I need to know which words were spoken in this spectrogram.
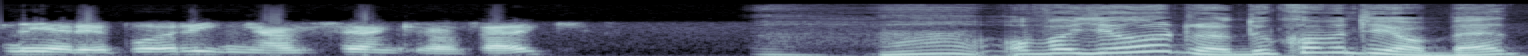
Nere på Ringhals kärnkraftverk. Ah, och vad gör du då? Du kommer till jobbet.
